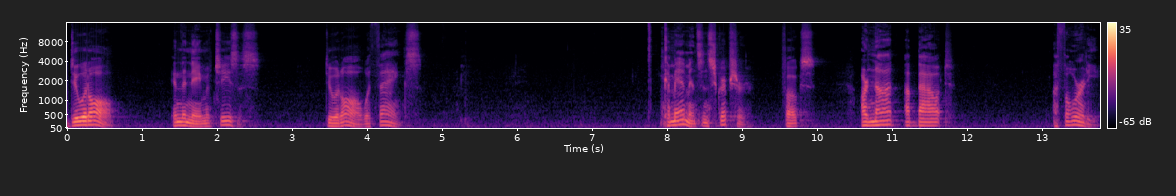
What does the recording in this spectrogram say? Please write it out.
Do it all in the name of Jesus. Do it all with thanks. Commandments in Scripture, folks, are not about authority.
